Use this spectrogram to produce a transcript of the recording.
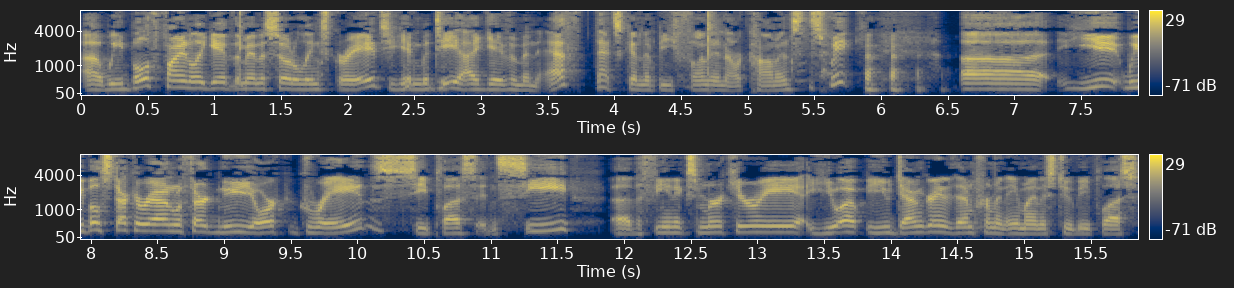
Uh, we both finally gave the Minnesota Lynx grades. You gave him a D. I gave him an F. That's going to be fun in our comments this week. uh, you, we both stuck around with our New York grades, C plus and C. Uh, the Phoenix Mercury, you up, you downgraded them from an A minus to a B plus.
